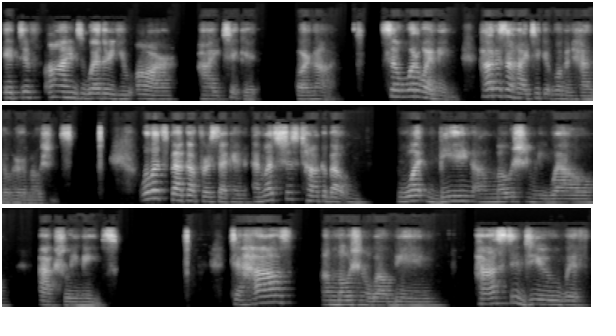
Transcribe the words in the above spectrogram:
It defines whether you are high ticket or not. So, what do I mean? How does a high ticket woman handle her emotions? Well, let's back up for a second and let's just talk about what being emotionally well actually means. To have emotional well being has to do with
